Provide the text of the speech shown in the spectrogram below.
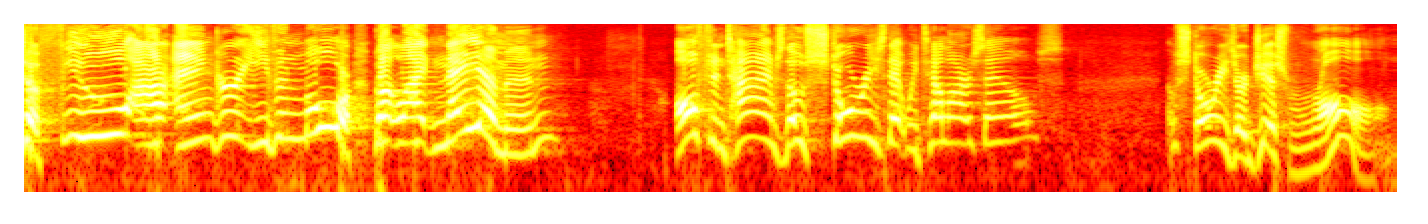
to fuel our anger even more. But like Naaman, oftentimes those stories that we tell ourselves, those stories are just wrong.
